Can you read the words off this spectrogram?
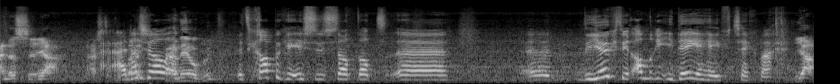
en dat is eh, ja, dat is wel het- heel goed. Het grappige is dus dat, dat eh, eh, de jeugd weer andere ideeën heeft, zeg maar. Ja.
